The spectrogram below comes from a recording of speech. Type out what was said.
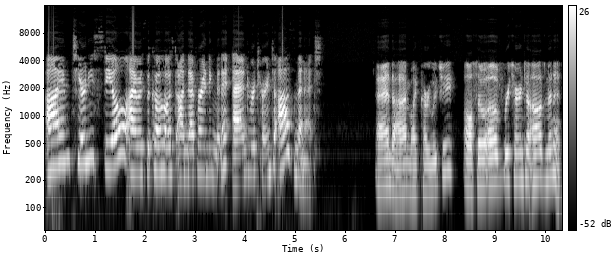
I'm Tierney Steele. I was the co-host on Neverending Minute and Return to Oz Minute. And I'm Mike Carlucci, also of Return to Oz Minute.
